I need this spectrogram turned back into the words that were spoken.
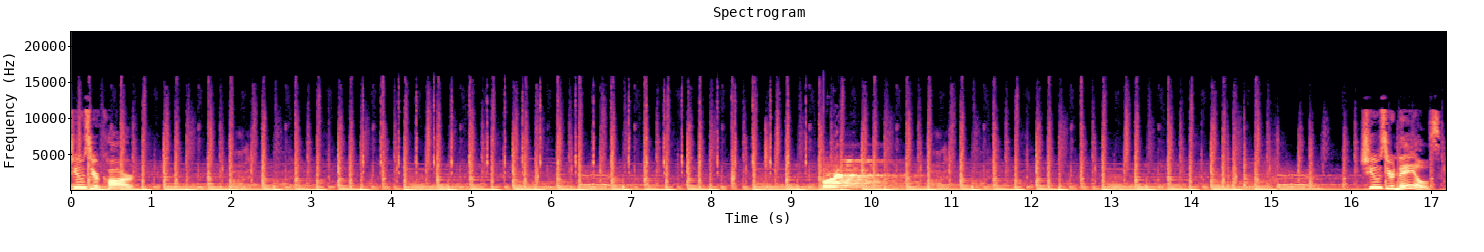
Choose your car. Choose your nails.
